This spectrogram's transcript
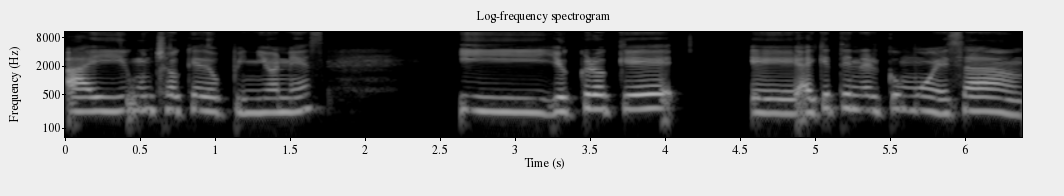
hay un choque de opiniones y yo creo que eh, hay que tener como esa,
